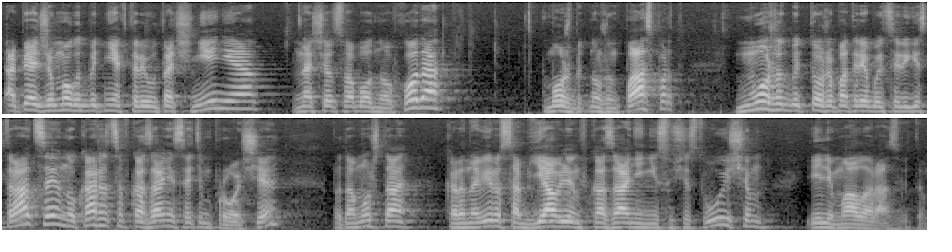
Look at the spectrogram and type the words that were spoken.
опять же, могут быть некоторые уточнения насчет свободного входа. Может быть, нужен паспорт. Может быть, тоже потребуется регистрация, но кажется, в Казани с этим проще, потому что коронавирус объявлен в Казани несуществующим или малоразвитым.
